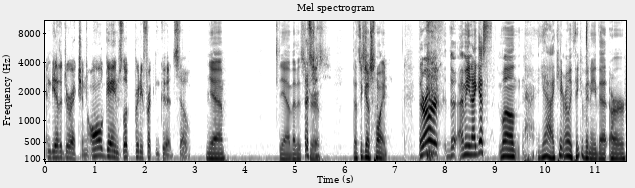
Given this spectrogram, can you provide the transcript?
in the other direction. All games look pretty freaking good. So yeah, yeah, that is that's true. just That's a good point. There are, there, I mean, I guess, well, yeah, I can't really think of any that are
